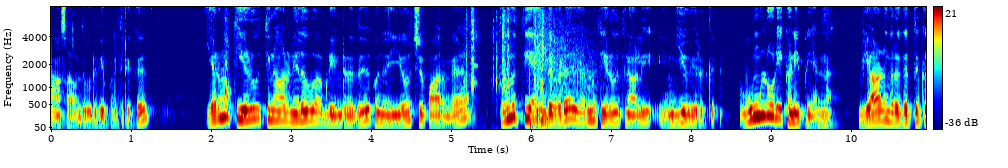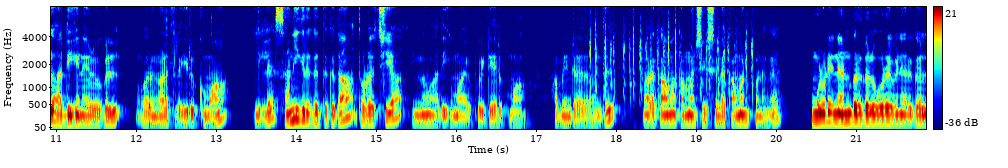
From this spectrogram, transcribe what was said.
நாசா வந்து உறுதிப்படுத்தியிருக்கு. இரநூத்தி எழுபத்தி நாலு நிலவு அப்படின்றது கொஞ்சம் யோசிச்சு பாருங்க. தொண்ணூற்றி ஐந்தை விட இரநூத்தி எழுபத்தி நாலு எங்கேயோ இருக்குது உங்களுடைய கணிப்பு என்ன? வியாழன் கிரகத்துக்கு அதிக நிலவுகள் வருங்காலத்தில் இருக்குமா? இல்லை சனி கிரகத்துக்கு தான் தொடர்ச்சியாக இன்னும் அதிகமாக போயிட்டே இருக்குமா? அப்படின்றத வந்து மறக்காமல் கமெண்ட் செக்ஷனில் கமெண்ட் பண்ணுங்கள் உங்களுடைய நண்பர்கள் உறவினர்கள்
